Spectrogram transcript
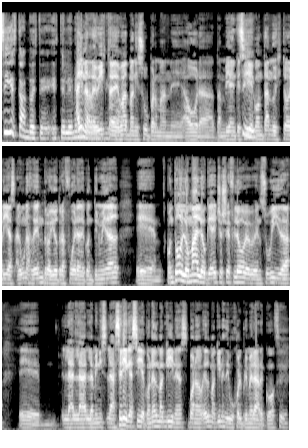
sigue estando este, este elemento. Hay una revista de. Batman y Superman eh, ahora también que Sí. sigue contando historias, algunas dentro y otras fuera de continuidad, eh, con todo lo malo que ha hecho Jeff Loeb en su vida. eh, la, la, la, mini- la serie que hacía con Ed McGuinness, bueno, Ed McGuinness dibujó el primer arco, Sí.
